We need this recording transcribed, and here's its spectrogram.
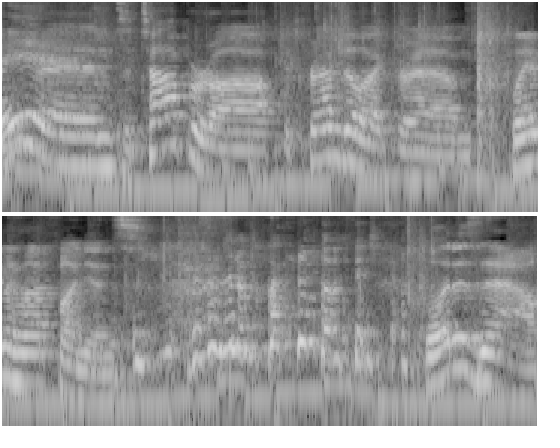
And to top her off, the creme de la creme, flaming Hot Funyuns. This isn't a part of the job. well, it is now.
